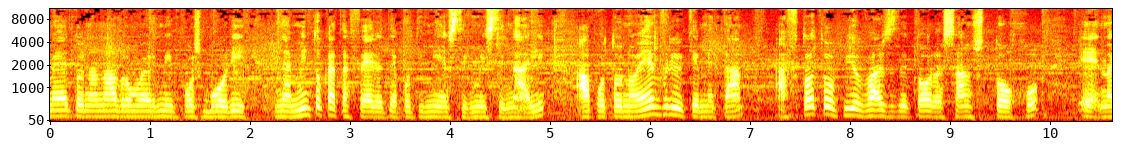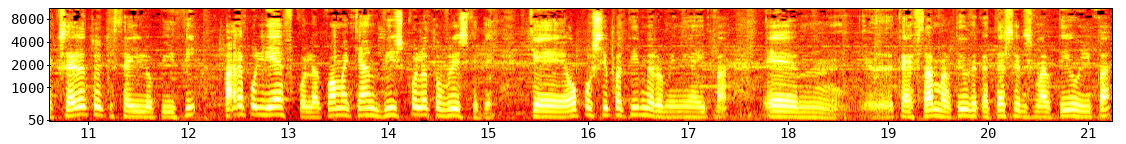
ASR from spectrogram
με τον ανάδρομο Ερμή πώς μπορεί να μην το καταφέρετε από τη μία στιγμή στην άλλη. Από το Νοέμβριο και μετά αυτό το οποίο βάζετε τώρα σαν στόχο ε, να ξέρετε ότι θα υλοποιηθεί πάρα πολύ εύκολα, ακόμα και αν δύσκολα το βρίσκετε. Και όπως είπα, τι ημερομηνία είπα, ε, 17 Μαρτίου, 14 Μαρτίου είπα,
